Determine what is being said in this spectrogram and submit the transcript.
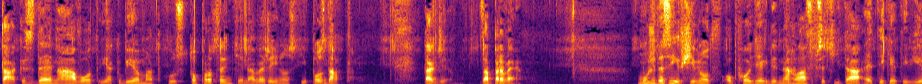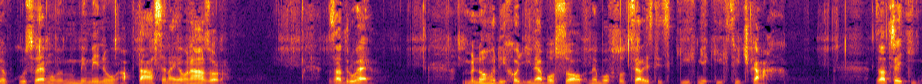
tak zde návod, jak biomatku 100% na veřejnosti poznat. Takže, za prvé, můžete si ji všimnout v obchodě, kdy nahlas přečítá etikety výrobků svému miminu a ptá se na jeho názor. Za druhé, mnohdy chodí na boso nebo v socialistických měkkých cvičkách. Za třetí,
